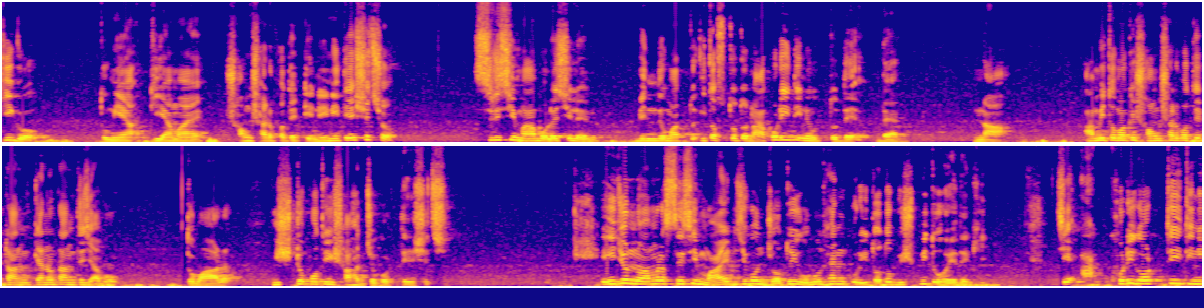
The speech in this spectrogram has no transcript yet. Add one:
কি গো, তুমি কি আমায় সংসার পথে টেনে নিতে এসেছ? শ্রী শ্রী মা বলেছিলেন, বিন্দুমাত্র ইতস্তত না করেই তিনি উত্তর দেন। না, আমি তোমাকে সংসার পথে টান, কেন টানতে যাব? তোমার ইষ্টপথেই সাহায্য করতে এসেছি। এই জন্য আমরা শ্রী শ্রী মায়ের জীবন যতই অনুধ্যান করি, তত বিস্মিত হয়ে দেখি। যে আক্ষরিক অর্থেই তিনি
